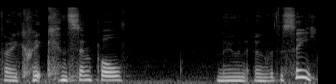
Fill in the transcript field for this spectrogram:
Very quick and simple moon over the sea.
